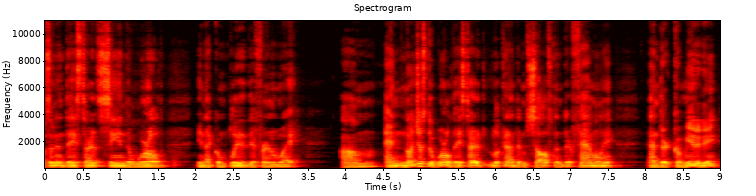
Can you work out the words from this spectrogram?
Student they started seeing the world in a completely different way, um, and not just the world. They started looking at themselves and their family and their community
